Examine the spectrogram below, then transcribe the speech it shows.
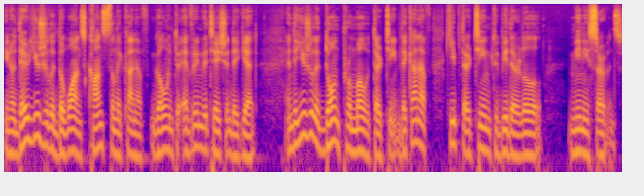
you know, they're usually the ones constantly kind of going to every invitation they get. And they usually don't promote their team. They kind of keep their team to be their little mini servants.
